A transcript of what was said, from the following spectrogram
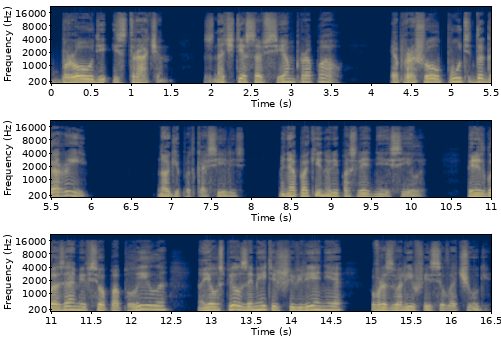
Броуди и Страчен. Значит, я совсем пропал. Я прошел путь до горы. Ноги подкосились, меня покинули последние силы. Перед глазами все поплыло, но я успел заметить шевеление в развалившейся лачуге.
